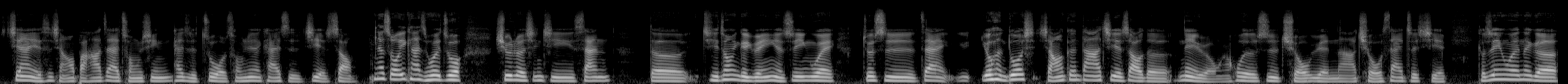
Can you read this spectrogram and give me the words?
现在也是想要把它再重新开始做，重新的开始介绍。那时候一开始会做 Shooter 星期三。的其中一个原因也是因为，就是在有很多想要跟大家介绍的内容啊，或者是球员啊、球赛这些，可是因为那个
